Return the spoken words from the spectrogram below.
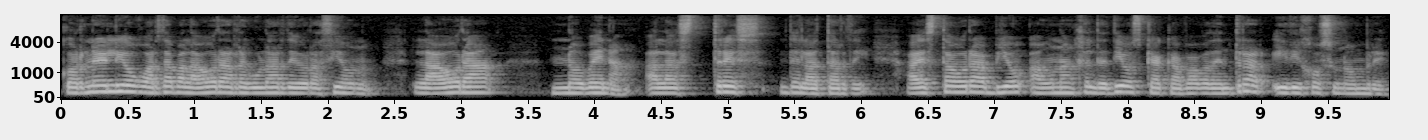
Cornelio guardaba la hora regular de oración, la hora novena, a las tres de la tarde. A esta hora vio a un ángel de Dios que acababa de entrar y dijo su nombre.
